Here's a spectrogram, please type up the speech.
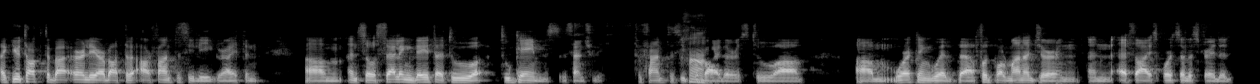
like you talked about earlier about the, our fantasy league, right? And um, and so selling data to to games essentially to fantasy huh. providers, to uh, um, working with uh, Football Manager and and SI Sports Illustrated.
